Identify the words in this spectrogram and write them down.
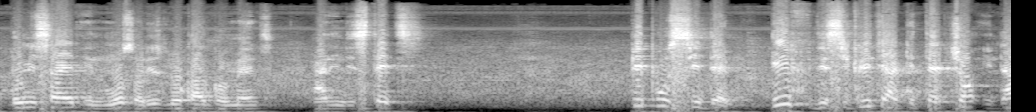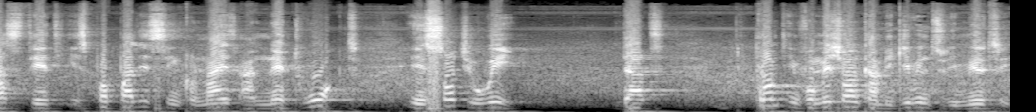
are domiciled in most of these local governments and in the states, people see them. If the security architecture in that state is properly synchronized and networked in such a way that prompt information can be given to the military,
